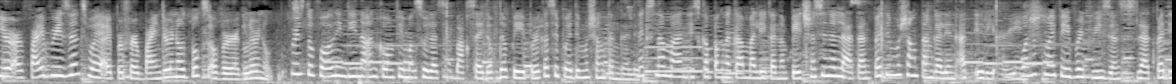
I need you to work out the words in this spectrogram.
Here are 5 reasons why I prefer binder notebooks over regular notebooks. First of all, hindi na uncomfy magsulat sa backside of the paper kasi pwede mo siyang tanggalin. Next naman is kapag nagkamali ka ng page na sinulatan, pwede mo siyang tanggalin at i-rearrange. One of my favorite reasons is that pwede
